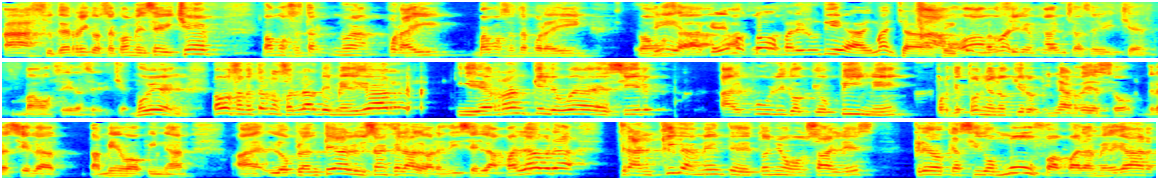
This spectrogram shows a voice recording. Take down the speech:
Ah, su qué rico se come en Cevichef. Vamos a estar por ahí, vamos a estar por ahí sí, a, queremos todos para ir un día en mancha. vamos a ir en mancha a ceviche. Vamos a ir a ceviche. Muy bien, vamos a meternos a hablar de Melgar y de arranque le voy a decir al público que opine, porque Toño no quiere opinar de eso, Graciela también va a opinar. Ah, lo plantea Luis Ángel Álvarez, dice, la palabra tranquilamente de Toño González creo que ha sido mufa para Melgar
